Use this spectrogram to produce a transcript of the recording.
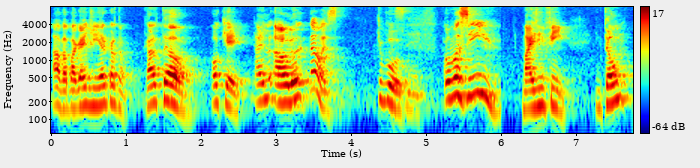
Ah, vai pagar em dinheiro, cartão. Cartão, ok. Aí ela olhou, não, mas, tipo, Sim. como assim? Mas, enfim, então,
